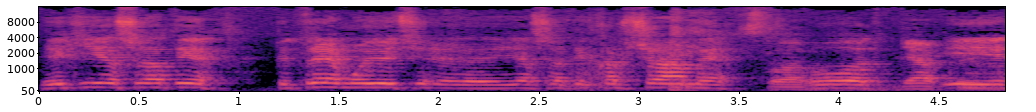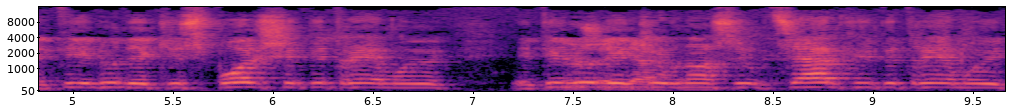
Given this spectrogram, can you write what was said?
які я сказати, підтримують е, я сказати, харчами. Слава От. Дякую. І ті люди, які з Польщі підтримують, і ті Дуже люди, які дякую. в нас в церкві підтримують,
